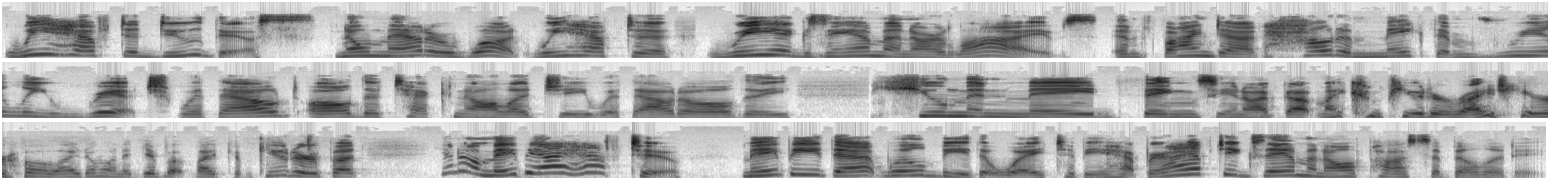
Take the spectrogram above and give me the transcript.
we have to do this no matter what. We have to re examine our lives and find out how to make them really rich without all the technology, without all the human made things. You know, I've got my computer right here. Oh, I don't want to give up my computer, but, you know, maybe I have to maybe that will be the way to be happier. I have to examine all possibilities.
